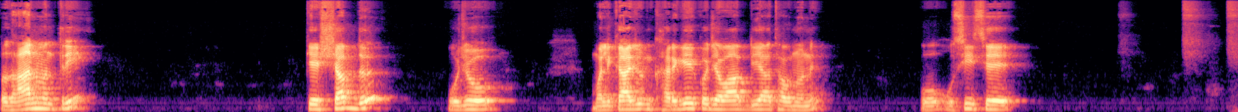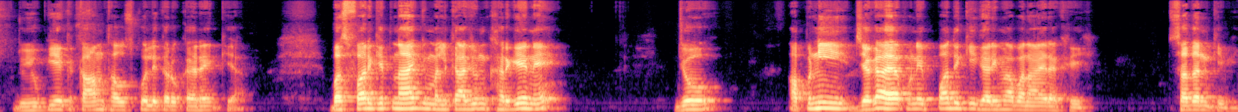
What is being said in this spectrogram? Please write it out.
प्रधानमंत्री के शब्द, वो जो मल्लिकार्जुन खड़गे को जवाब दिया था उन्होंने, वो उसी से जो यूपीए का काम था उसको लेकर वो कह रहे हैं क्या बस फ़र्क इतना है कि मल्लिकार्जुन खड़गे ने जो अपनी जगह है, अपने पद की गरिमा बनाए रखी, सदन की भी।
